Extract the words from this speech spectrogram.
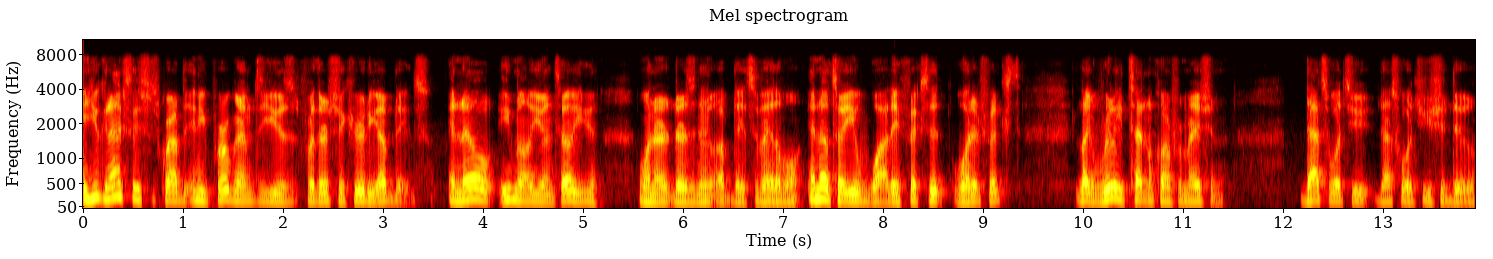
and you can actually subscribe to any program to use for their security updates. And they'll email you and tell you when there's new updates available, and they'll tell you why they fixed it, what it fixed, like really technical information. That's what you. That's what you should do.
